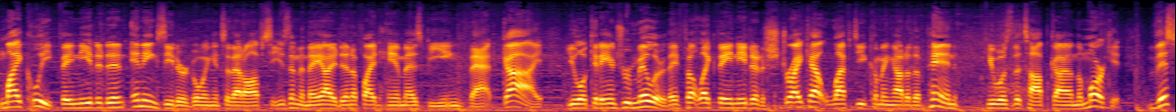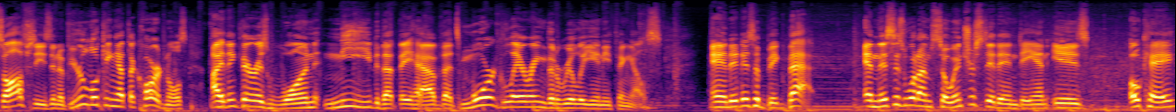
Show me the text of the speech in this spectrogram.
Mike Leake, they needed an innings eater going into that offseason, and they identified him as being that guy. You look at Andrew Miller, they felt like they needed a strikeout lefty coming out of the pen. He was the top guy on the market. This offseason, if you're looking at the Cardinals, I think there is one need that they have that's more glaring than really anything else, and it is a big bat. And this is what I'm so interested in, Dan, is okay,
